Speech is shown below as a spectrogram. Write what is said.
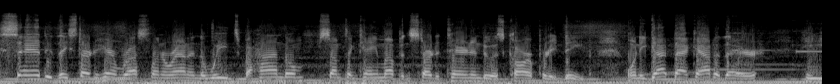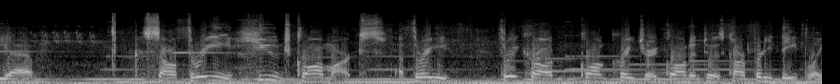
said, they started hearing rustling around in the weeds behind them. Something came up and started tearing into his car pretty deep. When he got back out of there, he uh, saw three huge claw marks, a three three clawed, clawed creature had clawed into his car pretty deeply.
